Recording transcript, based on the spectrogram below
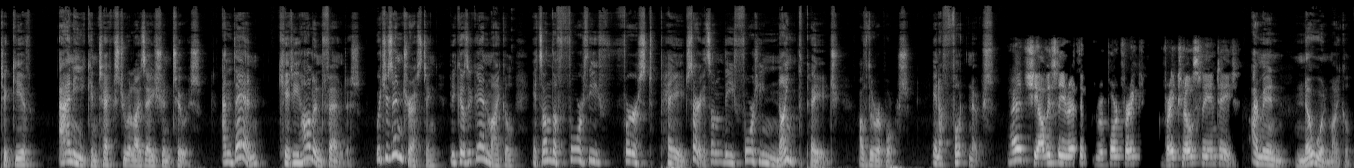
to give any contextualization to it. And then Kitty Holland found it, which is interesting because, again, Michael, it's on the 41st page. Sorry, it's on the 49th page of the report in a footnote. Well, she obviously read the report very, very closely indeed. I mean, no one, Michael,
